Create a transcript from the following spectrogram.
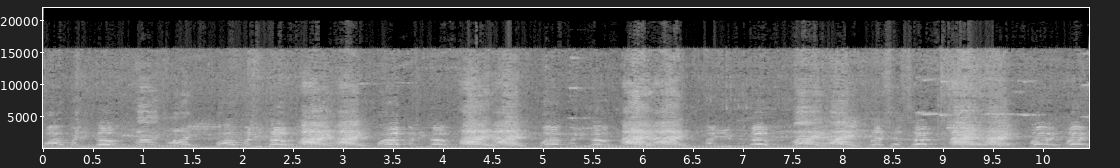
महापालिका महापालिका महापालिका महापालिका आयुक्त प्रशासन होय होय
